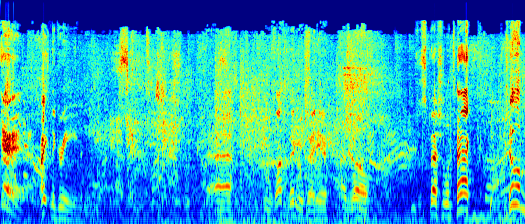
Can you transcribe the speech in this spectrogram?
Yeah! Right in the green. Uh, there's lots of enemies right here as well. Use a special attack. Kill him!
